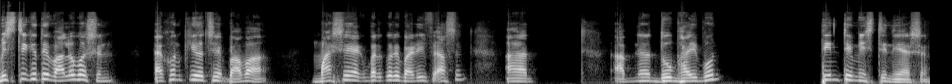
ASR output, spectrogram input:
মিষ্টি খেতে ভালোবাসেন, এখন কি হচ্ছে? বাবা, মাসে একবার করে বাড়ি আসেন আর আপনার দু ভাই বোন তিনটে মিষ্টি নিয়ে আসেন।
